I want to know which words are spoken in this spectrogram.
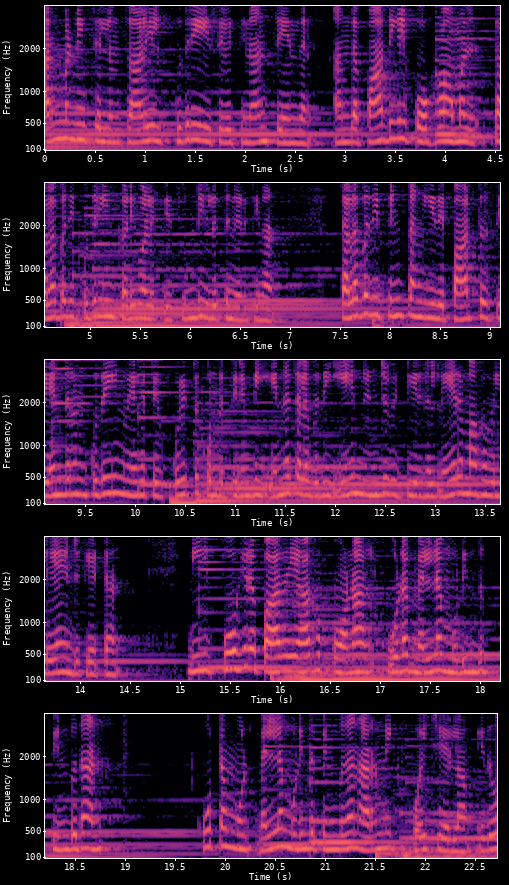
அரண்மனை செல்லும் சாலையில் குதிரையை செலுத்தினான் சேந்தன். அந்த பாதையில் போகாமல் தளபதி குதிரையின் கடிவாளத்தை சுண்டி இழுத்து நிறுத்தினான். தளபதி பின்தங்கியதை பார்த்து சேந்தனும் குதிரையின் வேகத்தை குறித்து கொண்டு திரும்பி என்ன தளபதி ஏன் நின்று விட்டீர்கள்? நேரமாகவில்லையா? என்று கேட்டான். நீ போகிற பாதையாக போனால் கூட மெல்ல முடிந்து பின்புதான் கூட்டம் மெல்ல முடிந்த பின்புதான் அரண்மனைக்கு போய் சேரலாம். இதோ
